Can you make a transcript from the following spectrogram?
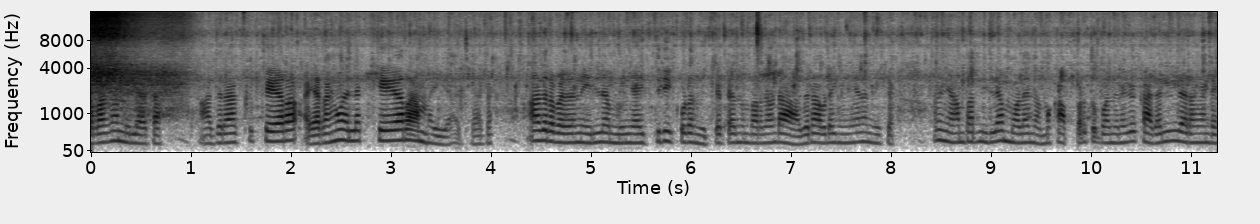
ഇറങ്ങുന്നില്ല കേട്ടോ. ഹാജറാക്ക് കയറാം ഇറങ്ങുമല്ല കയറാൻ വയ്യ ഹാജറാക്ക് ഹാജറ പറയുന്നത് ഇല്ല അമ്മി ഞാൻ ഇത്തിരി കൂടെ നിൽക്കട്ടെ എന്ന് പറഞ്ഞുകൊണ്ട് ഹാജറ അവിടെ ഇങ്ങനെ നിൽക്കുക അപ്പം ഞാൻ പറഞ്ഞില്ല മോളെ നമുക്ക് അപ്പുറത്ത് പോകാം നിനക്ക് കടലിൽ ഇറങ്ങണ്ടേ?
